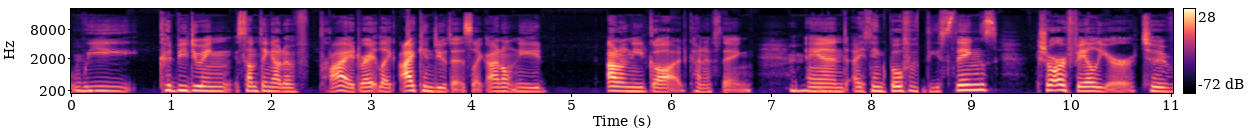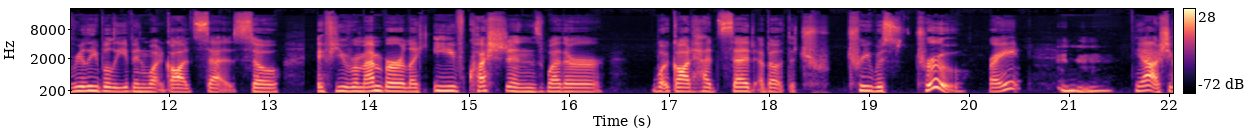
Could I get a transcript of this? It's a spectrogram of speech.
Mm-hmm. We could be doing something out of pride, right? Like I can do this. Like I don't need I don't need God kind of thing. Mm-hmm. And I think both of these things show our failure to really believe in what God says. So if you remember like Eve questions whether what God had said about the tr- tree was true, right? Mm-hmm. Yeah, she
